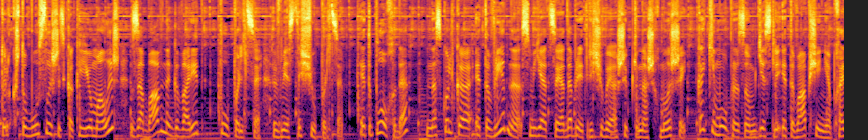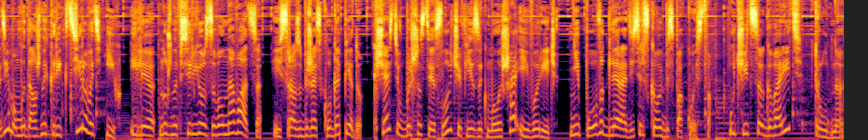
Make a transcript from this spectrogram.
только чтобы услышать, как ее малыш забавно говорит «пупальце» вместо «щупальце». Это плохо, да? Насколько это вредно смеяться и одобрять речевые ошибки наших малышей? Каким образом, если это вообще необходимо, мы должны корректировать их? Или нужно всерьез заволноваться и сразу бежать к логопеду. К счастью, в большинстве случаев язык малыша и его речь не повод для родительского беспокойства. Учиться говорить трудно,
